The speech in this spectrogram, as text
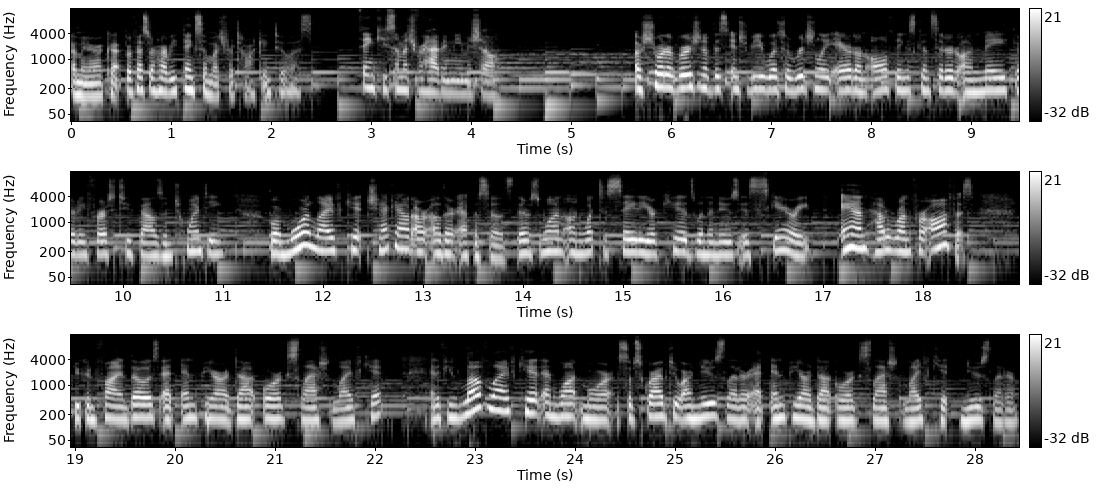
America. Professor Harvey, thanks so much for talking to us. Thank you so much for having me, Michelle. A shorter version of this interview was originally aired on All Things Considered on May 31st, 2020. For more Life Kit, check out our other episodes. There's one on what to say to your kids when the news is scary and how to run for office. You can find those at npr.org slash lifekit. And if you love Life Kit and want more, subscribe to our newsletter at npr.org slash newsletter.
